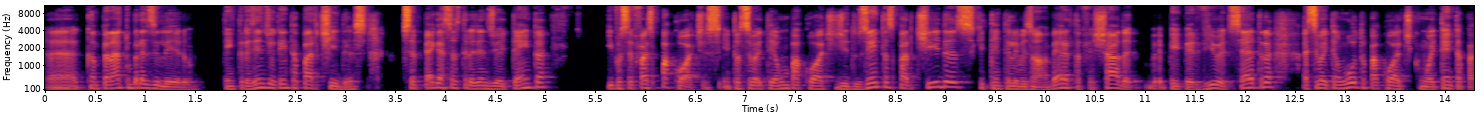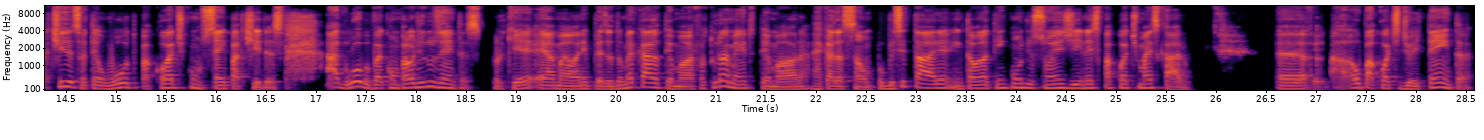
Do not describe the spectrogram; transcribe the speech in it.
é, Campeonato Brasileiro, tem 380 partidas. Você pega essas 380 e você faz pacotes. Então você vai ter um pacote de 200 partidas que tem televisão aberta, fechada, pay-per-view, etc. Aí você vai ter um outro pacote com 80 partidas, você vai ter um outro pacote com 100 partidas. A Globo vai comprar o de 200, porque é a maior empresa do mercado, tem o maior faturamento, tem a maior arrecadação publicitária, então ela tem condições de ir nesse pacote mais caro. Uh, o pacote de 80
